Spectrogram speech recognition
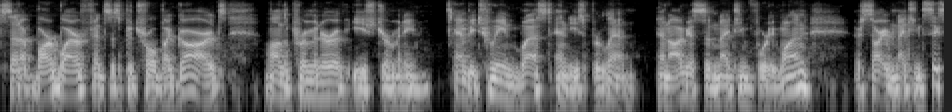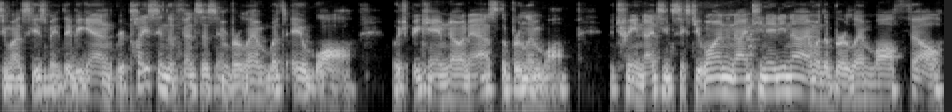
set up barbed wire fences patrolled by guards along the perimeter of East Germany and between West and East Berlin. In August of 1941, or sorry, 1961, excuse me, they began replacing the fences in Berlin with a wall, which became known as the Berlin Wall. Between 1961 and 1989, when the Berlin Wall fell,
